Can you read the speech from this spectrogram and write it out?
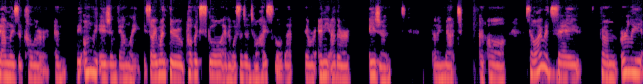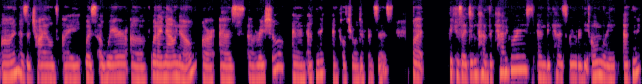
families of color and the only Asian family. So I went through public school, and it wasn't until high school that there were any other Asians that I met at all. So I would say from early on as a child, I was aware of what I now know are as uh, racial and ethnic and cultural differences. But because I didn't have the categories and because we were the only ethnic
